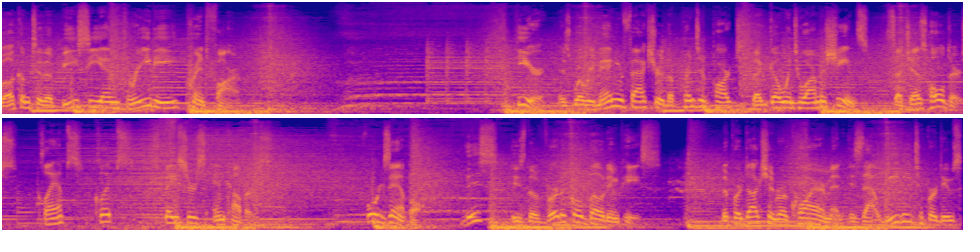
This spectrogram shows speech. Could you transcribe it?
Welcome to the BCN 3D Print Farm. Here is where we manufacture the printed parts that go into our machines, such as holders, clamps, clips, spacers, and covers. For example, this is the vertical Bowden piece. The production requirement is that we need to produce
